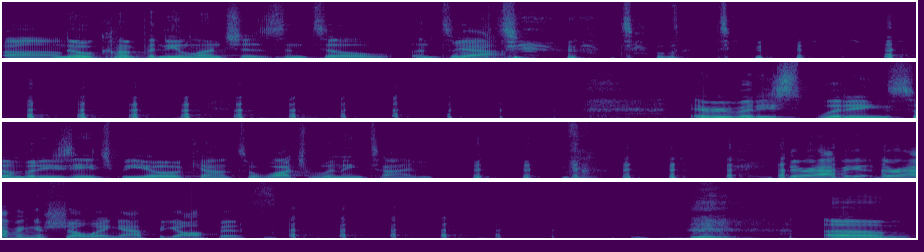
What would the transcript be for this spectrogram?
Um, no company lunches until until Yeah. the two, until the Everybody's splitting somebody's HBO account to watch Winning Time. they're having they're having a showing at the office. Um,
